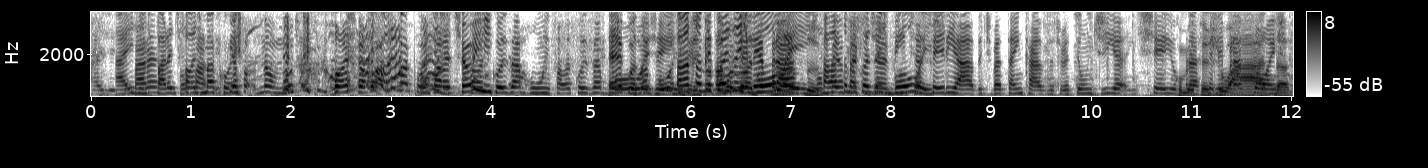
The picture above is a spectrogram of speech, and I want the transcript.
Ai, gente, Ai, gente, para de falar de isso maconha. falar- Não, não de maconha. de falar de maconha, gente, de falar de coisa ruim, fala coisa boa, É, coisa boa, gente. Fala sobre coisas boas. Vamos Fala sobre coisas dia 20 boas. é feriado, a gente vai estar em casa, a gente vai ter um dia cheio Comer pra celebrações, roda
